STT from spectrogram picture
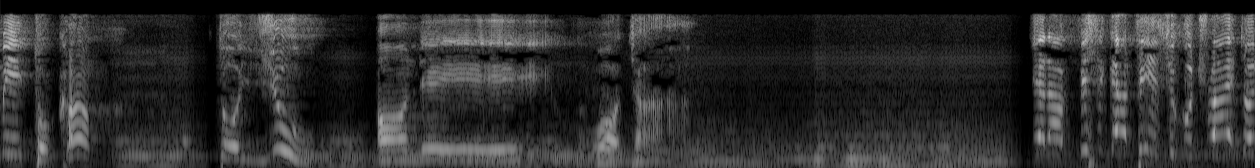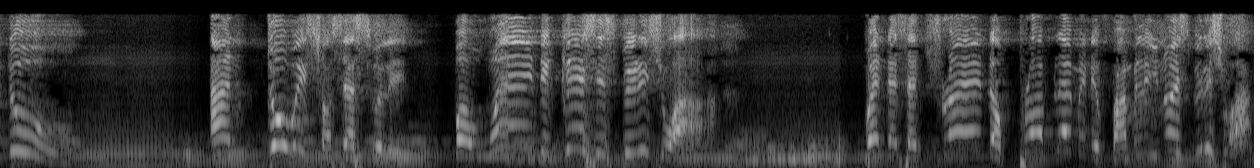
me to come to you on the water. There are physical things you could try to do and do it successfully. But when the case is spiritual, when there's a trend or problem in the family, you know it's spiritual.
